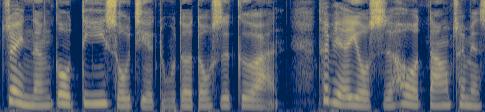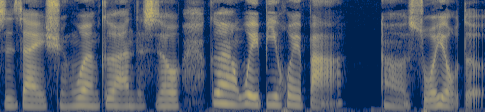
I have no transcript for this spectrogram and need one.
最能够第一手解读的都是个案。特别有时候，当催眠师在询问个案的时候，个案未必会把呃所有的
